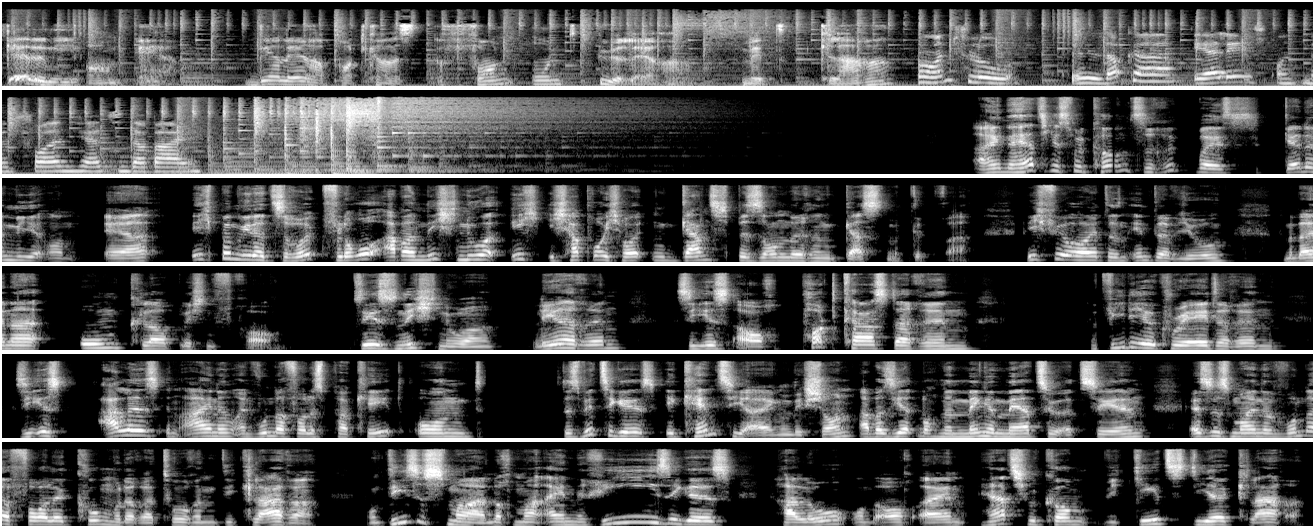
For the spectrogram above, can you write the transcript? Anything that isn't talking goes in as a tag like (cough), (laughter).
Academy on Air, der Lehrer-Podcast von und für Lehrer mit Clara und Flo. Locker, ehrlich und mit vollem Herzen dabei. Ein herzliches Willkommen zurück bei Academy on Air. Ich bin wieder zurück, Flo, aber nicht nur ich. Ich habe euch heute einen ganz besonderen Gast mitgebracht. Ich führe heute ein Interview mit einer unglaublichen Frau. Sie ist nicht nur Lehrerin, sie ist auch Podcasterin, Videocreatorin. Sie ist alles in einem, ein wundervolles Paket. Und das Witzige ist, ihr kennt sie eigentlich schon, aber sie hat noch eine Menge mehr zu erzählen. Es ist meine wundervolle Co-Moderatorin, die Clara. Und dieses Mal nochmal ein riesiges Hallo und auch ein herzlich willkommen. Wie geht's dir, Clara?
